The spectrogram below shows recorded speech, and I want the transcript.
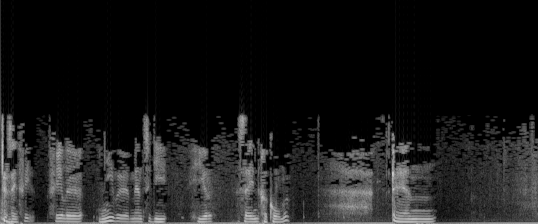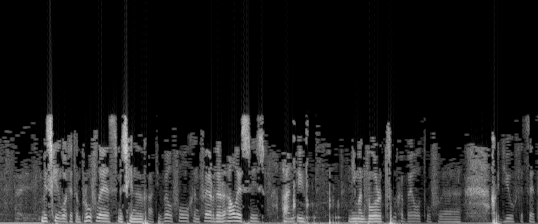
er zijn veel, vele nieuwe mensen die hier zijn gekomen. En misschien wordt het een proefles, misschien gaat u wel volgen verder. Alles is aan u. Niemand wordt gebeld of uh, geduwd, etc.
